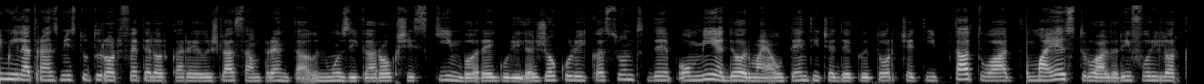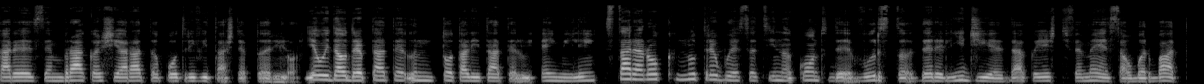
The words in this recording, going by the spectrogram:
Amy le-a transmis tuturor fetelor care își lasă amprenta în muzica rock și schimbă regulile jocului că sunt de o mie de ori mai autentice decât orice tip tatuat, maestru al rifurilor care se îmbracă și arată potrivit așteptărilor. Eu îi dau dreptate în totalitate lui Emily. Starea rock nu trebuie să țină cont de vârstă, de religie, dacă ești femeie sau bărbat,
